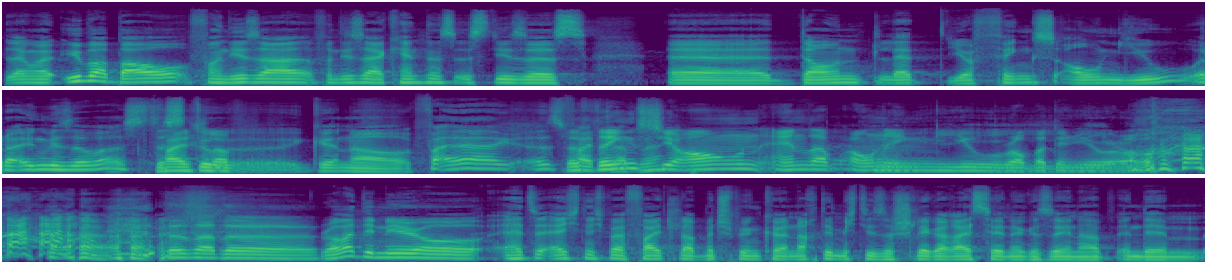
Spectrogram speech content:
sagen wir, Überbau von dieser, von dieser Erkenntnis ist dieses äh, Don't let your things own you oder irgendwie sowas. Dass Fight du, Club. genau. Äh, The Fight Club, things ne? you own end up owning you, Robert De Niro. das hatte. Robert De Niro hätte echt nicht bei Fight Club mitspielen können, nachdem ich diese Schlägerei-Szene gesehen habe in dem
